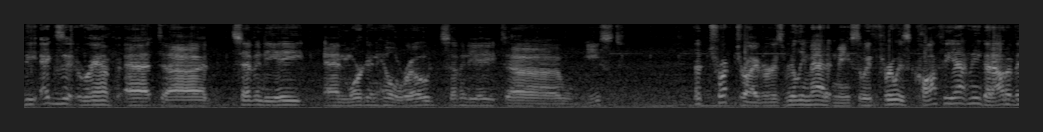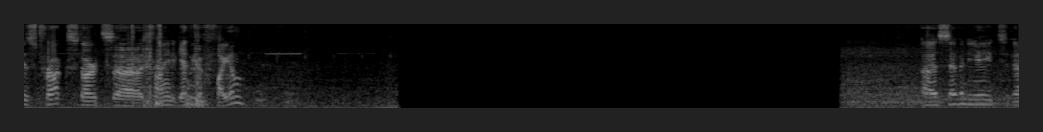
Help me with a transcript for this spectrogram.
the exit ramp at uh, 78 and Morgan Hill Road, 78 uh, East. The truck driver is really mad at me, so he threw his coffee at me, got out of his truck, starts uh, trying to get me to fight him. Uh, 78 uh,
